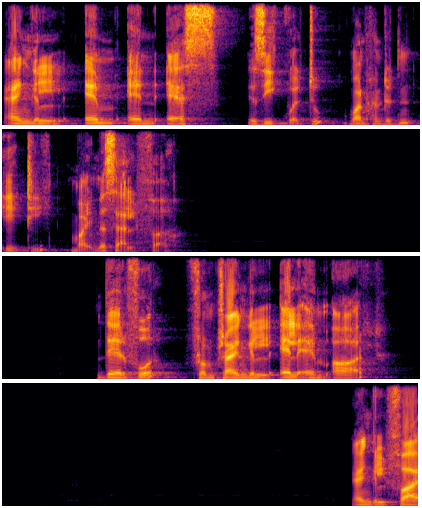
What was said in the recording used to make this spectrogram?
angle MNS is equal to 180 minus alpha. Therefore, from triangle LMR, angle phi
